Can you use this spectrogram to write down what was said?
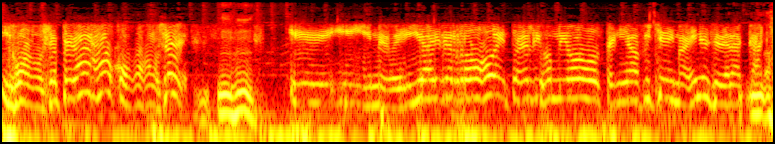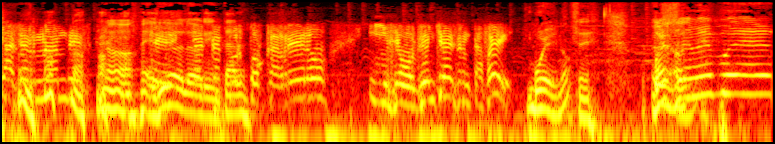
y Juan José Pegajo, con Juan José. Y, y me veía ahí de rojo, entonces el hijo mío tenía afiche, imagínense, de la Cachaza Hernández, No, el eh, ídolo Pepe oriental. Portocarrero, y se volvió hincha de Santa Fe. Bueno. Sí. ¿Usted me puede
